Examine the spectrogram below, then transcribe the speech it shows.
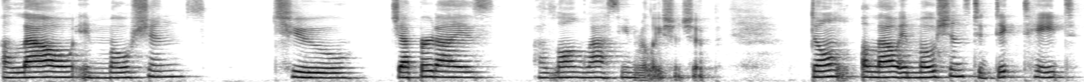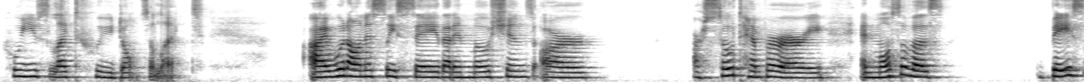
allow emotions to jeopardize a long lasting relationship. Don't allow emotions to dictate who you select, who you don't select. I would honestly say that emotions are are so temporary and most of us base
